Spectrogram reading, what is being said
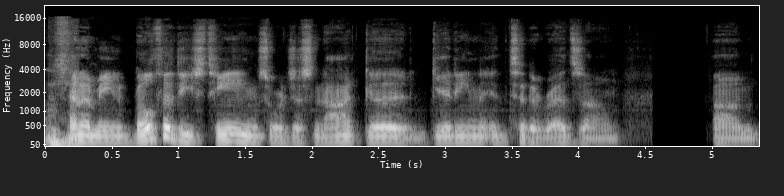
Mm-hmm. And I mean, both of these teams were just not good getting into the red zone. Um,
